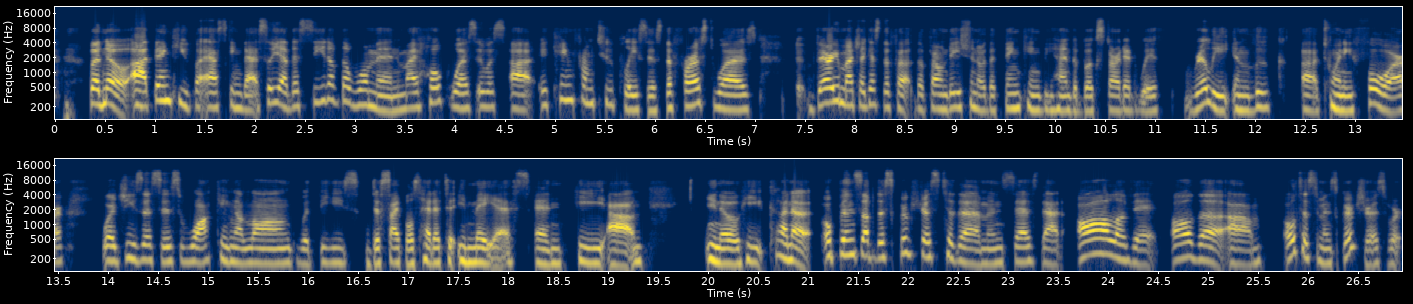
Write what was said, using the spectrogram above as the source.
but no, uh, thank you for asking that. So yeah, the seed of the woman. My hope was it was uh, it came from two places. The first was uh, very much, I guess, the the foundation or the thinking behind the book started with really in Luke uh, 24, where Jesus is walking along with these disciples headed to Emmaus, and he um, you know, he kind of opens up the scriptures to them and says that all of it, all the um, Old Testament scriptures were,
